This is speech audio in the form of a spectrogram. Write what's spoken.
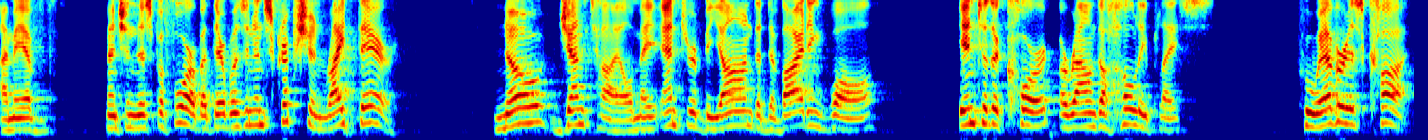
I may have mentioned this before, but there was an inscription right there. No Gentile may enter beyond the dividing wall into the court around the holy place. Whoever is caught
